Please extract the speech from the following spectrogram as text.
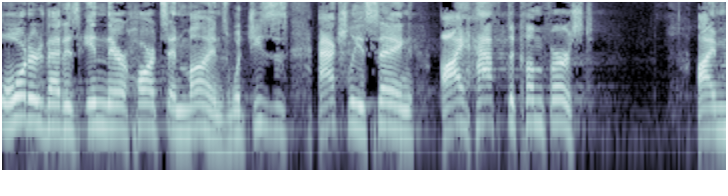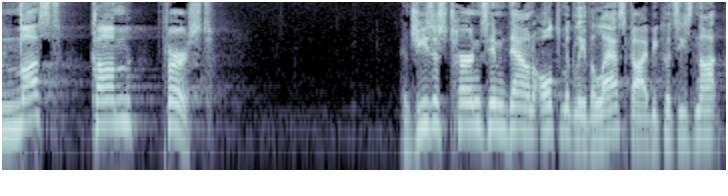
order that is in their hearts and minds. What Jesus actually is saying, I have to come first. I must come first. And Jesus turns him down ultimately, the last guy, because he's not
